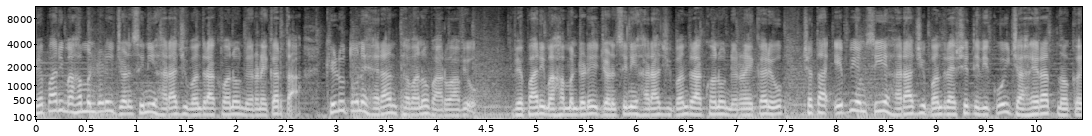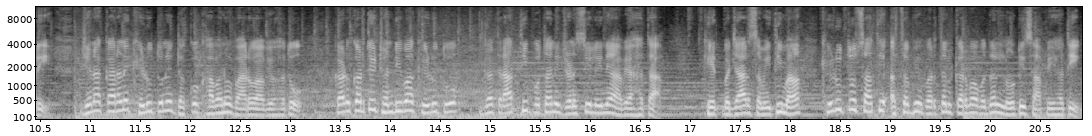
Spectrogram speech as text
વેપારી મહામંડળે જણસીની હરાજી બંધ રાખવાનો નિર્ણય કરતા ખેડૂતોને હેરાન થવાનો વારો આવ્યો. વેપારી મહામંડળે જણસીની હરાજી બંધ રાખવાનો નિર્ણય કર્યો છતાં એપીએમસીએ હરાજી બંધ રહેશે તેવી કોઈ જાહેરાત ન કરી, જેના કારણે ખેડૂતોને ધક્કો ખાવાનો વારો આવ્યો હતો. કડકડતી ઠંડીમાં ખેડૂતો ગત રાતથી પોતાની જણસી લઈને આવ્યા હતા. ખેત બજાર સમિતિમાં ખેડૂતો સાથે અસભ્ય વર્તન કરવા બદલ નોટિસ આપી હતી.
